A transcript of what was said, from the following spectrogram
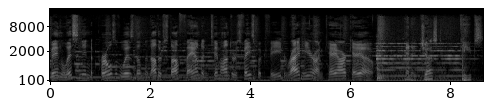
You've been listening to Pearls of Wisdom and other stuff found in Tim Hunter's Facebook feed right here on KRKO. And it just keeps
